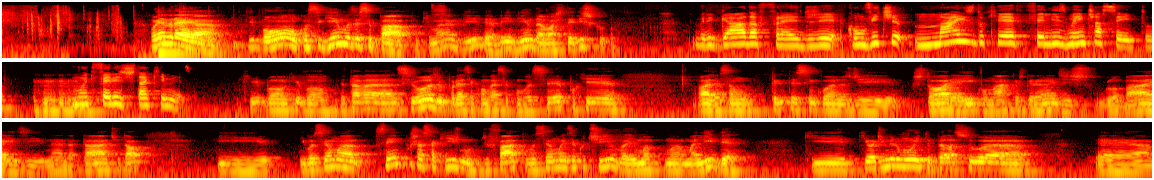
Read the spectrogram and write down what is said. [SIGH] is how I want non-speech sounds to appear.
Oi, Andréia! Que bom, conseguimos esse papo. Que maravilha. Bem-vinda ao Asterisco. Obrigada, Fred. Convite mais do que felizmente aceito. [LAUGHS] Muito feliz de estar aqui mesmo. Que bom, que bom. Eu estava ansioso por essa conversa com você, porque Olha, são 35 anos de história aí com marcas grandes, globais e né, da Tati e tal. E, e você é uma, sem puxa-saquismo, de fato, você é uma executiva e uma, uma, uma líder que, que eu admiro muito pela sua é,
